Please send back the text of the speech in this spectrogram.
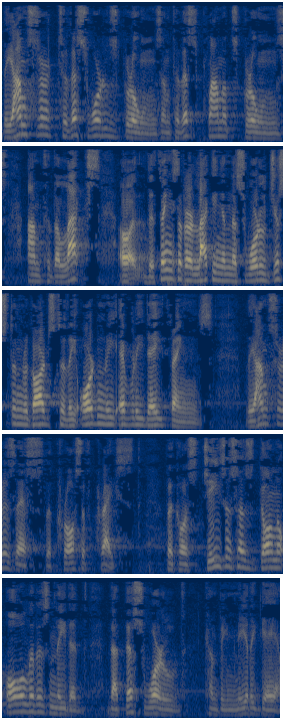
The answer to this world's groans and to this planet's groans and to the lacks, uh, the things that are lacking in this world just in regards to the ordinary everyday things. The answer is this, the cross of Christ. Because Jesus has done all that is needed that this world can be made again.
